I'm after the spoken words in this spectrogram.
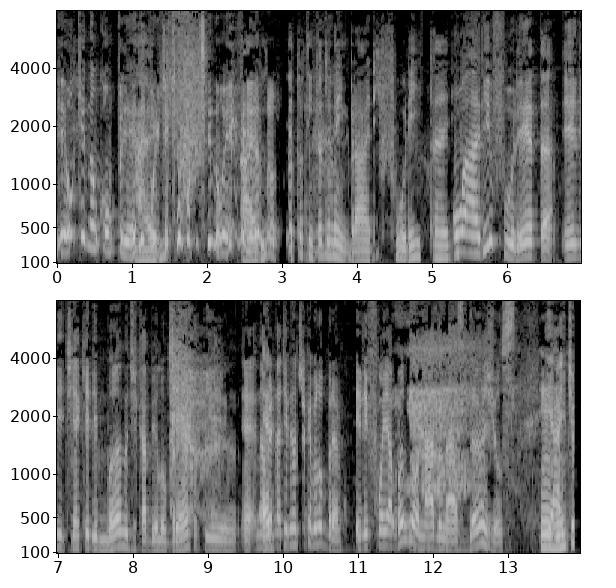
Eu que não compreendo, Ari... porque que eu continuei vendo. Ari... Eu tô tentando lembrar, Arifureta. Ari... O Arifureta, ele tinha aquele mano de cabelo branco que. É, na é... verdade, ele não tinha cabelo branco. Ele foi abandonado nas dungeons. Uhum. E aí, tipo,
